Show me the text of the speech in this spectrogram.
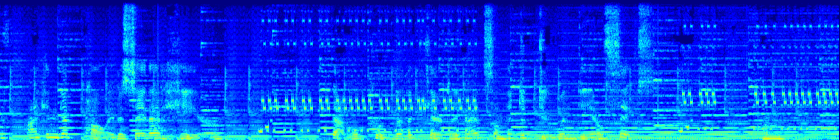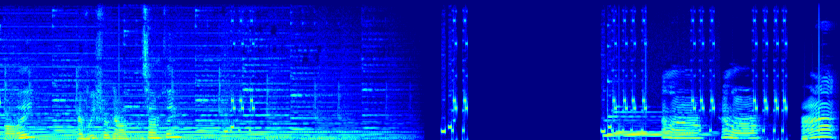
If I can get Polly to say that here, that will prove that the caretaker had something to do with DL6. Um, Have we forgotten something? Hello, hello. Ah.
